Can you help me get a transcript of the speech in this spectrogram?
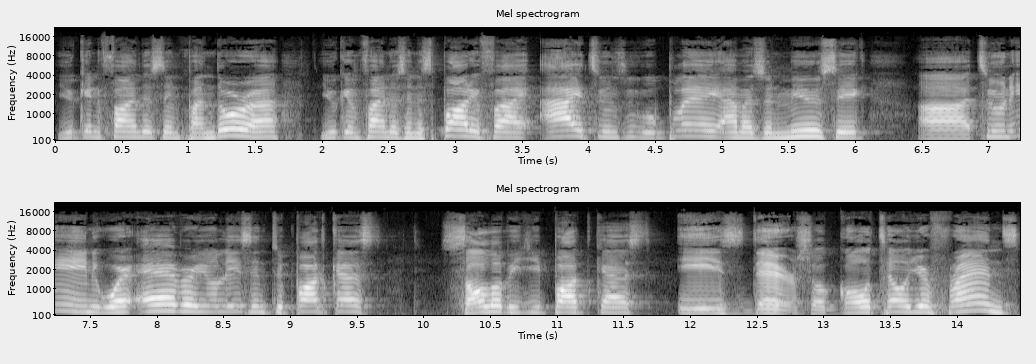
you can find us in Pandora, you can find us in Spotify, iTunes, Google Play, Amazon Music, uh, tune in wherever you listen to podcasts. Solo BG Podcast is there. So go tell your friends.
